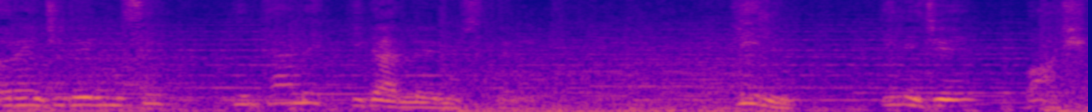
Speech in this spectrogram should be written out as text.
öğrencilerimizin internet giderlerini üstlenelim. Gelin geleceğe bağış.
